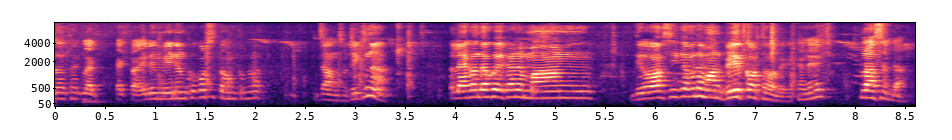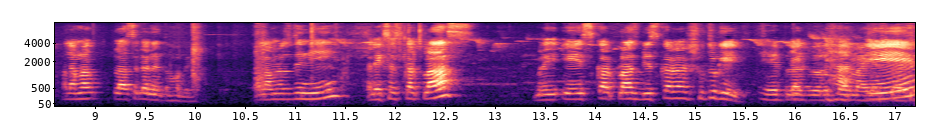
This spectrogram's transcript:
দেওয়া থাকলে একটা, এটা মেন অঙ্ক করছে, তখন তোমরা জানছো, ঠিক না? তাহলে এখন দেখো, এখানে মান দেওয়া আছে কি আমাদের মান বের করতে হবে এখানে প্লাসেরটা তাহলে আমরা প্লাসেরটা নিতে হবে। তাহলে আমরা যদি নিই তাহলে এক্স স্কোয়ার প্লাস মানে A square plus B square সূত্র কি? A plus B square minus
